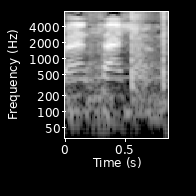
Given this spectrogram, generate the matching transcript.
Fantastic.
